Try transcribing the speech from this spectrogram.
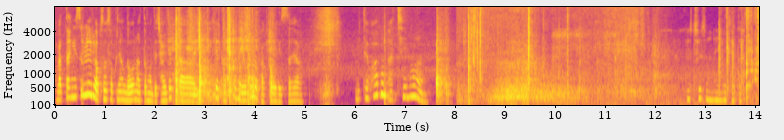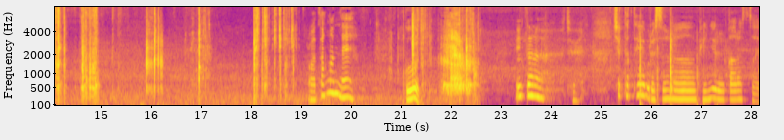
마땅히 쓸 일이 없어서 그냥 넣어놨던 건데 잘 됐다. 이- 이게 더 편해. 이걸로 바꿔야겠어요. 밑에 화분 받침은 며칠 전에 이렇게가 와, 딱 맞네. 굿. 일단은 제 식탁 테이블에 쓰는 비닐을 깔았어요.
